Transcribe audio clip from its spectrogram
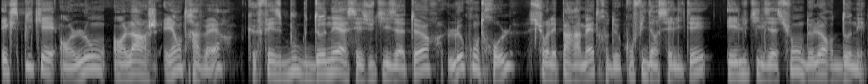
expliquait en long, en large et en travers que Facebook donnait à ses utilisateurs le contrôle sur les paramètres de confidentialité et l'utilisation de leurs données.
